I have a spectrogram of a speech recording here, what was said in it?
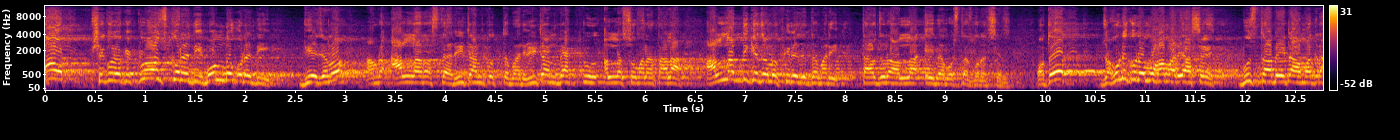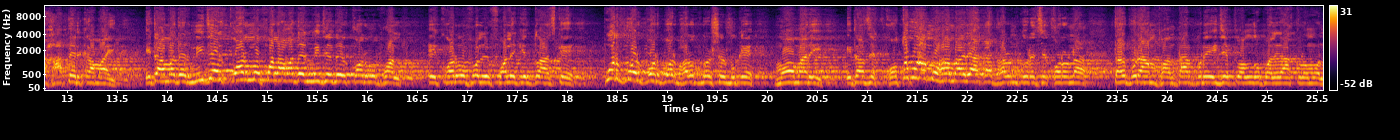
পাপ, সেগুলোকে ক্লোজ করে দিই, বন্ধ করে দিই, দিয়ে যেন আমরা আল্লাহ রাস্তায় রিটার্ন করতে পারি রিটার্ন ব্যাক টু আল্লাহ সোমানা তালা আল্লাহর দিকে যেন ফিরে যেতে পারি, তার জন্য আল্লাহ এই ব্যবস্থা করেছেন। অতএব যখনই কোনো মহামারী আসে, বুঝতে হবে এটা আমাদের হাতের কামাই এটা আমাদের নিজের কর্মফল, আমাদের নিজেদের কর্মফল। এই কর্মফলের ফলে কিন্তু আজকে পরপর পরপর ভারতবর্ষের বুকে মহামারী, এটা যে কত বড় মহামারী আকার ধারণ করেছে করোনা, তারপরে আমফান, তারপরে এই যে পঙ্গপালের আক্রমণ,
